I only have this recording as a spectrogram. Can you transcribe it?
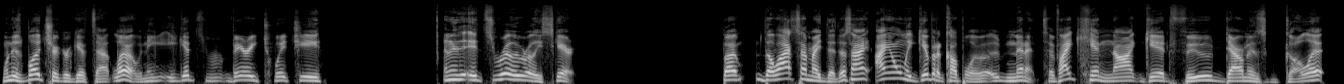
when his blood sugar gets that low, and he, he gets very twitchy, and it, it's really really scary. But the last time I did this, I, I only give it a couple of uh, minutes. If I cannot get food down his gullet,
